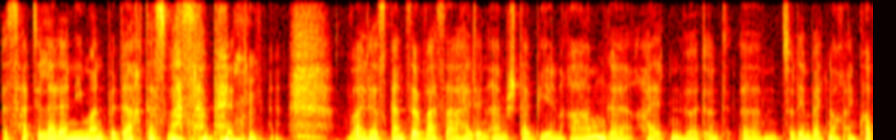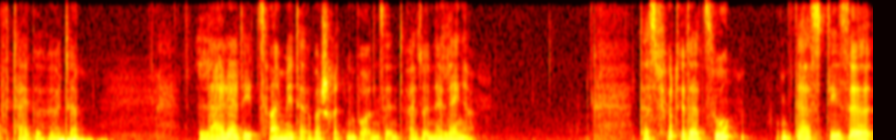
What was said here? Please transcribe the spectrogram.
es hatte leider niemand bedacht, das Wasserbett, weil das ganze Wasser halt in einem stabilen Rahmen gehalten wird und ähm, zu dem Bett noch ein Kopfteil gehörte, leider die zwei Meter überschritten worden sind, also in der Länge. Das führte dazu, dass diese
